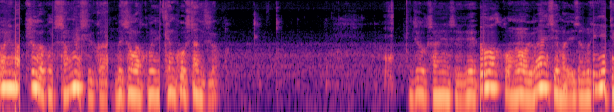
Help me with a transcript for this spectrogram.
それまあ中学の3年生から別の学校に転校したんですよ。中学3年生で小学校の4年生までいた時に転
